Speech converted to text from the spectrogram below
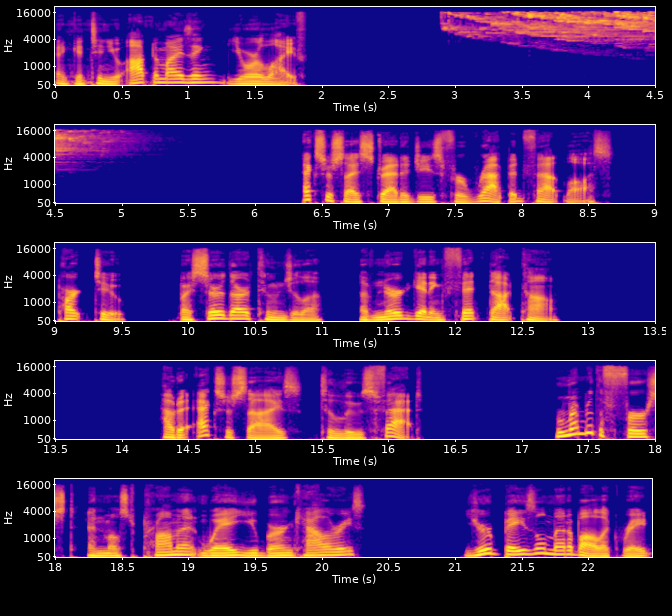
and continue optimizing your life. Exercise Strategies for Rapid Fat Loss, Part 2, by Serdar Tuncali of nerdgettingfit.com. How to exercise to lose fat. Remember the first and most prominent way you burn calories? Your basal metabolic rate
